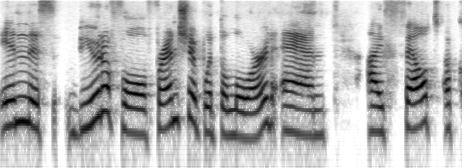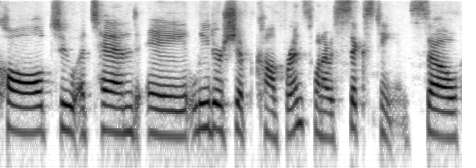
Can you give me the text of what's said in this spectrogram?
in this beautiful friendship with the Lord, and I felt a call to attend a leadership conference when I was 16. So,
